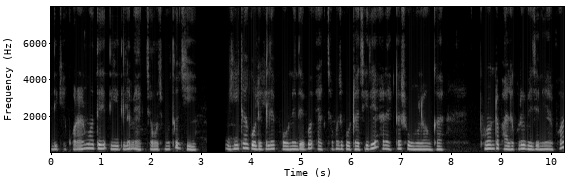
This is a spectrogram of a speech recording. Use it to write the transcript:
এদিকে কড়ার মধ্যে দিয়ে দিলাম এক চামচ মতো ঘি। ঘিটা গলে গেলে ফোড়নে দেব এক চামচ গোটা জিরে আর একটা শুকনো লঙ্কা। ফোড়নটা ভালো করে ভেজে নেওয়ার পর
